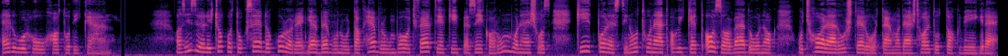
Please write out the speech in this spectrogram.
Elul hó 6-án. Az izraeli csapatok szerda kora reggel bevonultak Hebronba, hogy feltérképezzék a romboláshoz két palesztin otthonát, akiket azzal vádolnak, hogy halálos terrortámadást hajtottak végre.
